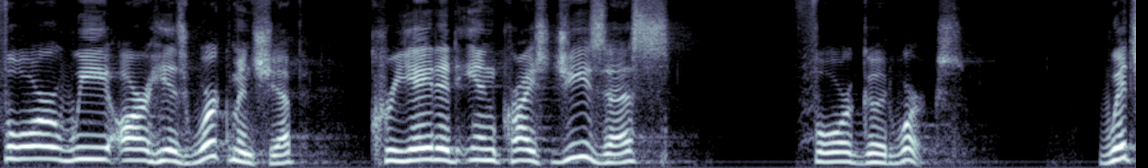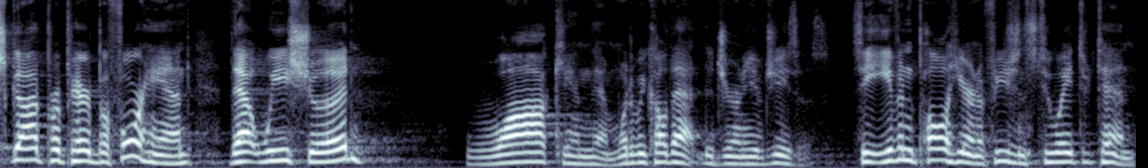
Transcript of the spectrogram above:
for we are his workmanship, created in Christ Jesus for good works, which God prepared beforehand that we should walk in them. What do we call that? The journey of Jesus. See, even Paul here in Ephesians 2 8 through 10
